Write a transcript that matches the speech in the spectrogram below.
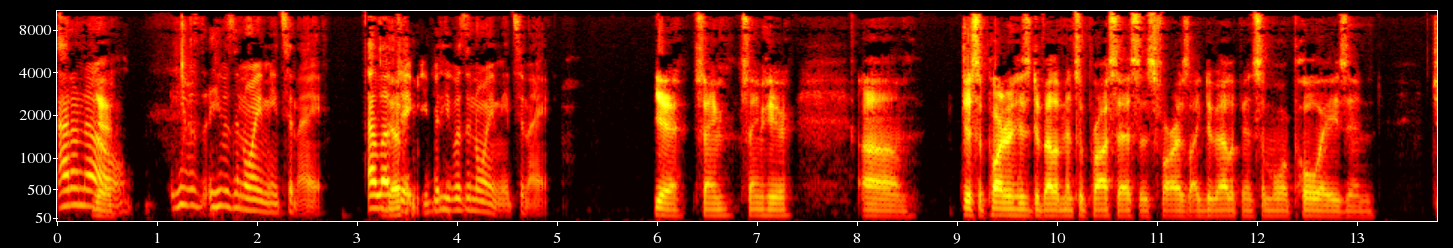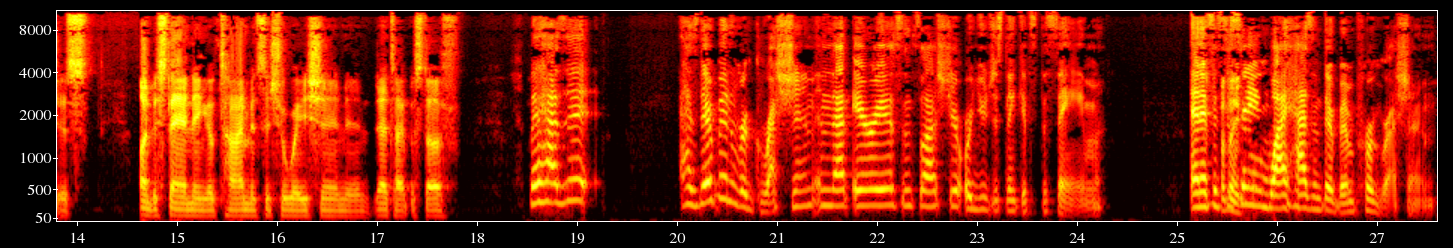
I don't know. Yeah. He was he was annoying me tonight. I love JP, but he was annoying me tonight. Yeah, same same here. Um, just a part of his developmental process as far as like developing some more poise and just understanding of time and situation and that type of stuff. But has it has there been regression in that area since last year, or you just think it's the same? And if it's I the think, same, why hasn't there been progression?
